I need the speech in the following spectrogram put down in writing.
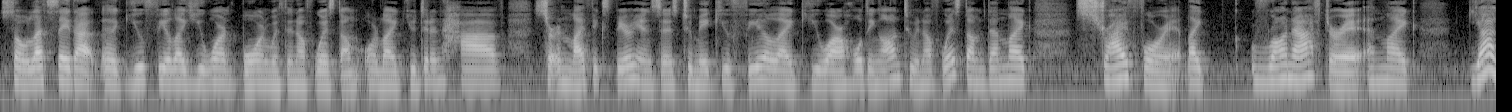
So let's say that like you feel like you weren't born with enough wisdom or like you didn't have certain life experiences to make you feel like you are holding on to enough wisdom, then like strive for it. Like run after it and like yeah,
